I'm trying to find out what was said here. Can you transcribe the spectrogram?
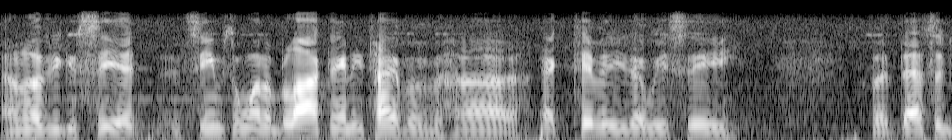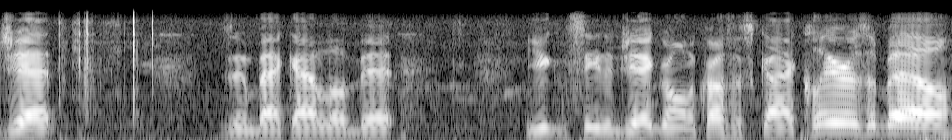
I don't know if you can see it. It seems to want to block any type of uh, activity that we see. But that's a jet. Zoom back out a little bit. You can see the jet going across the sky, clear as a bell.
